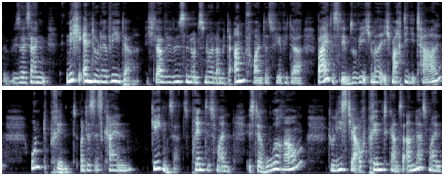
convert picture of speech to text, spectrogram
wie soll ich sagen, nicht ent oder weder. Ich glaube, wir müssen uns nur damit anfreunden, dass wir wieder beides leben. So wie ich immer, ich mache digital und Print. Und das ist kein Gegensatz. Print ist mein, ist der Ruheraum. Du liest ja auch Print ganz anders. Mein,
